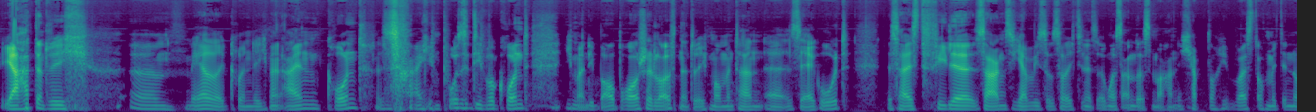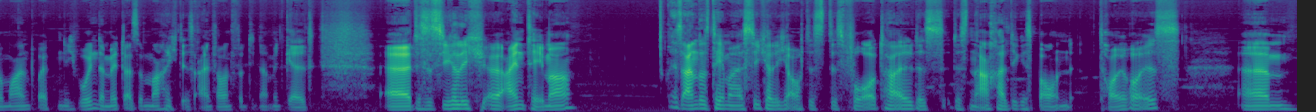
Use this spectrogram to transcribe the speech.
Ja, hat natürlich ähm, mehrere Gründe. Ich meine, ein Grund, das ist eigentlich ein positiver Grund, ich meine, die Baubranche läuft natürlich momentan äh, sehr gut. Das heißt, viele sagen sich, ja, wieso soll ich denn jetzt irgendwas anderes machen? Ich habe doch, ich weiß doch mit den normalen Projekten nicht wohin damit, also mache ich das einfach und verdiene damit Geld. Äh, das ist sicherlich äh, ein Thema. Das andere Thema ist sicherlich auch das, das Vorurteil, dass das nachhaltiges Bauen teurer ist. Ähm,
